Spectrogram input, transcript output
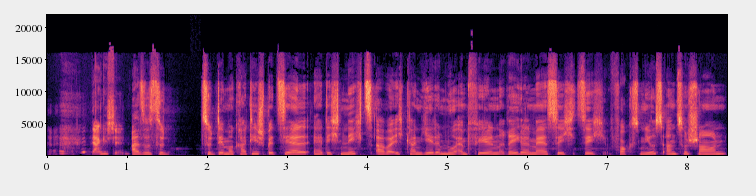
Dankeschön. Also zu, zu Demokratie speziell hätte ich nichts, aber ich kann jedem nur empfehlen, regelmäßig sich Fox News anzuschauen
